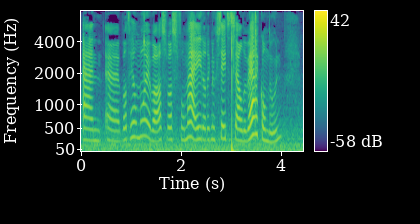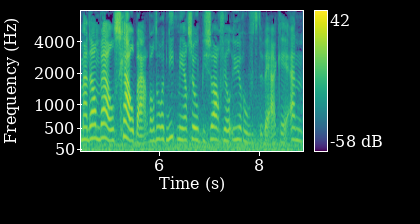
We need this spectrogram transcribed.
En uh, wat heel mooi was, was voor mij dat ik nog steeds hetzelfde werk kon doen. Maar dan wel schaalbaar. Waardoor ik niet meer zo bizar veel uren hoefde te werken. En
